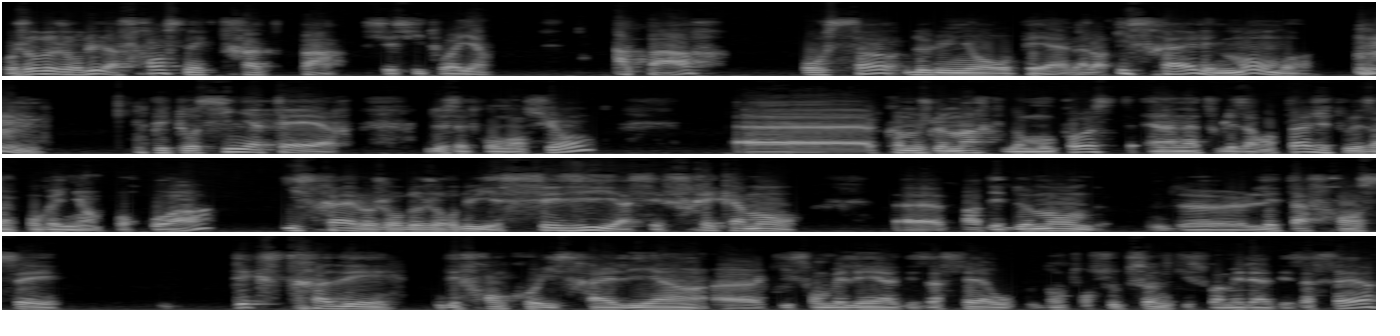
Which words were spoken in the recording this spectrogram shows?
Au jour d'aujourd'hui, la France n'extrade pas ses citoyens à part au sein de l'Union européenne. Alors Israël est membre, plutôt signataire de cette convention. Euh, comme je le marque dans mon poste, elle en a tous les avantages et tous les inconvénients. Pourquoi? Israël, au jour d'aujourd'hui, est saisi assez fréquemment euh, par des demandes de l'État français d'extrader des franco-israéliens euh, qui sont mêlés à des affaires ou dont on soupçonne qu'ils soient mêlés à des affaires.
